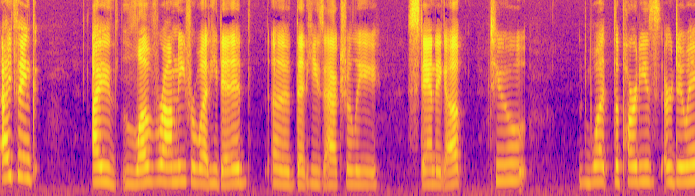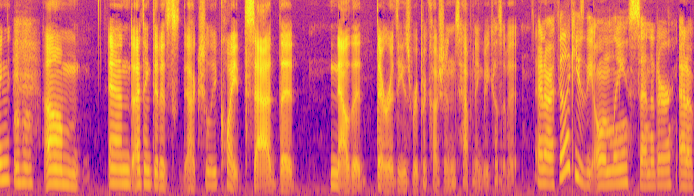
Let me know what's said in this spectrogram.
I think I love Romney for what he did, uh, that he's actually standing up to what the parties are doing. Mm-hmm. Um, and I think that it's actually quite sad that now that there are these repercussions happening because of it. I know, I feel like he's the only senator out of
